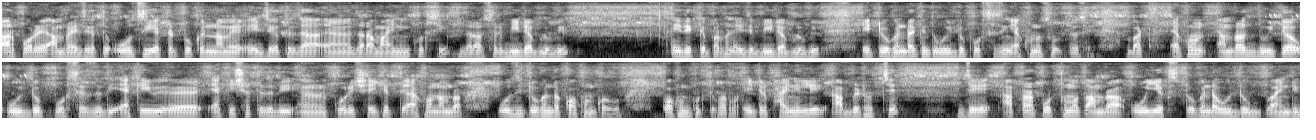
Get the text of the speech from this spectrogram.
তারপরে আমরা এই জায়গাতে ওজি একটা টোকেন নামে এই জায়গাতে যা যারা মাইনিং করছি, যারা সরি বিডাব্লিউবি এই দেখতে পারবেন, এই যে বিডাব্লিউবি এই টোকেনটা কিন্তু উইডো প্রসেসিং এখনও চলতেছে। বাট এখন আমরা দুইটা উইডো প্রসেস যদি একই একই সাথে যদি করি, সেই ক্ষেত্রে এখন আমরা ওজি টোকেনটা কখন করব, কখন করতে পারব? এইটার ফাইনালি আপডেট হচ্ছে যে আপনার প্রথমত আমরা ওইএক্স টোকেনটা উইডো বাইন্ডিং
